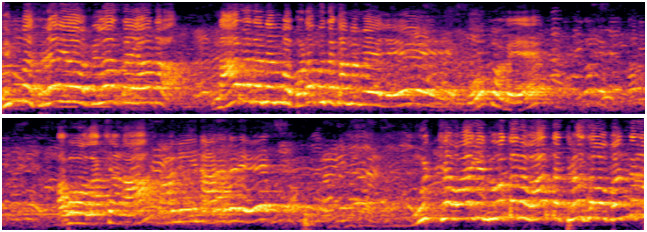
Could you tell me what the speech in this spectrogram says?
ನಿಮ್ಮ ಶ್ರೇಯ ವಿಲಾಸ ಯಾವ ಬಡಬುದಕನ ಮೇಲೆ ಕೋಪವೇ ಅಹೋ ಲಕ್ಷಣ ಮುಖ್ಯವಾಗಿ ನೂತನ ವಾರ್ತೆ ತಿಳಿಸಲು ಬಂದಿರುವನು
